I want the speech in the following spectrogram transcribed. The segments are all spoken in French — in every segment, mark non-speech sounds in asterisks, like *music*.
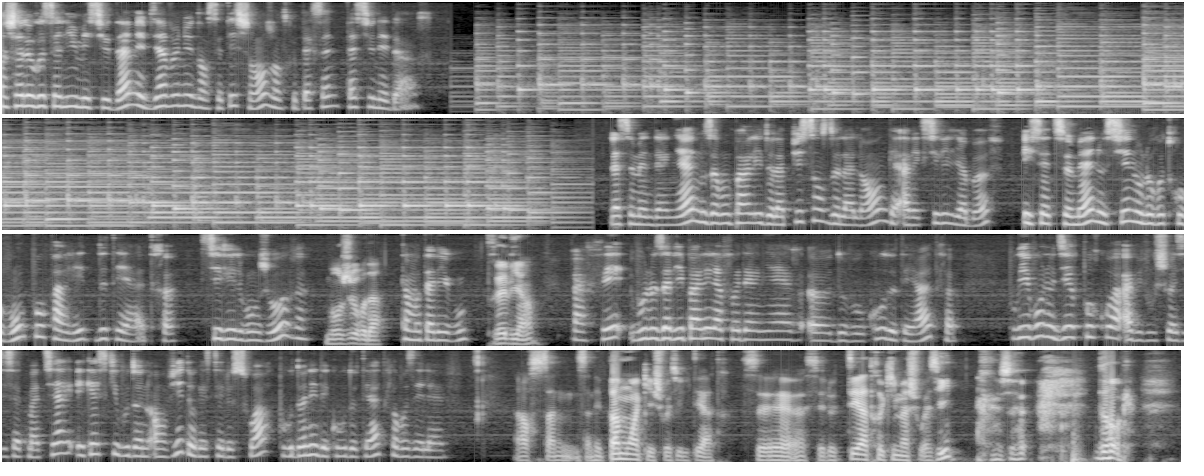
Un chaleureux salut messieurs, dames et bienvenue dans cet échange entre personnes passionnées d'art. La semaine dernière, nous avons parlé de la puissance de la langue avec Cyril Yaboff, et cette semaine aussi, nous le retrouvons pour parler de théâtre. Cyril, bonjour. Bonjour Oda. Comment allez-vous? Très bien. Parfait. Vous nous aviez parlé la fois dernière euh, de vos cours de théâtre. Pourriez-vous nous dire pourquoi avez-vous choisi cette matière et qu'est-ce qui vous donne envie de rester le soir pour donner des cours de théâtre à vos élèves? Alors ça, ça n'est pas moi qui ai choisi le théâtre, c'est euh, le théâtre qui m'a choisi. *laughs* Donc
